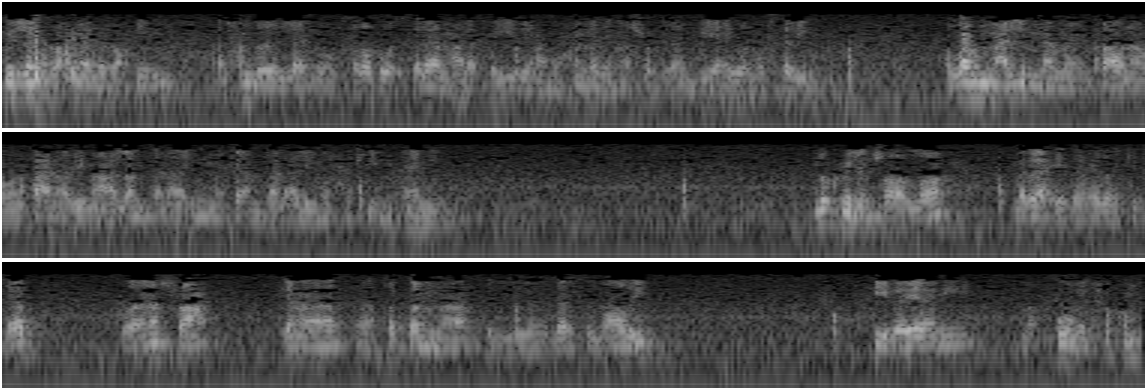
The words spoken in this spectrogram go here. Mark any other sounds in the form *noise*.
بسم الله الرحمن الرحيم. الحمد لله والصلاة والسلام على سيدنا محمد أشرف الأنبياء والمرسلين. اللهم علمنا ما ينفعنا وانفعنا بما علمتنا إنك أنت العليم الحكيم. آمين. نكمل إن شاء الله مباحث هذا الكتاب ونشرع كما قدمنا في الدرس الماضي في بيان مفهوم الحكم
